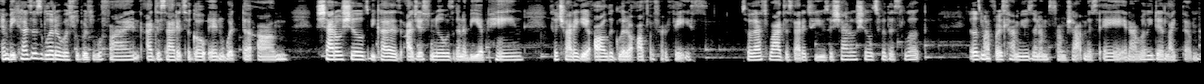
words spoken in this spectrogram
And because this glitter was super, super fine, I decided to go in with the um, shadow shields because I just knew it was going to be a pain to try to get all the glitter off of her face. So that's why I decided to use the shadow shields for this look. It was my first time using them from Shop Miss A, and I really did like them.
